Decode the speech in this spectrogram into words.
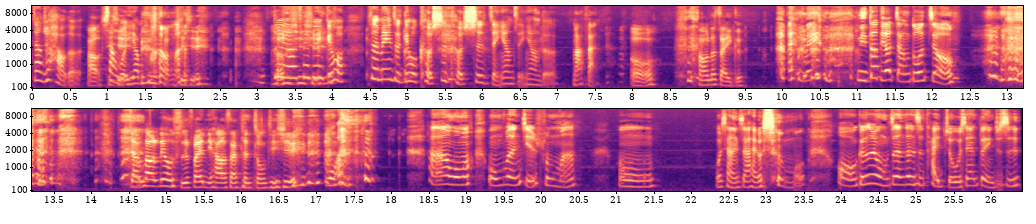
这样就好了。好，像我一样不好吗谢？谢。对啊，这边给我这边一直给我可是可是怎样怎样的麻烦，哦，好，那再一个，哎，没有你到底要讲多久？讲到六十分，你还有三分钟继续。我啊，我们我们不能结束吗？哦，我想一下还有什么哦。可是我们真的认识太久，我现在对你就是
